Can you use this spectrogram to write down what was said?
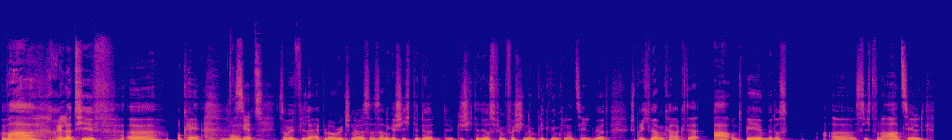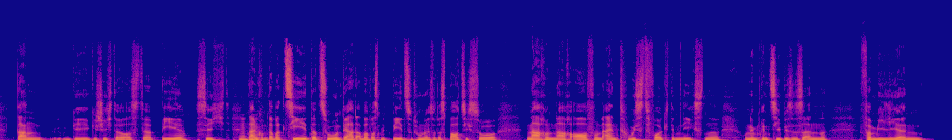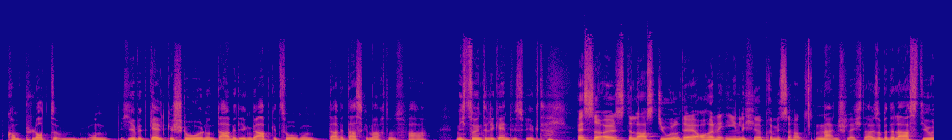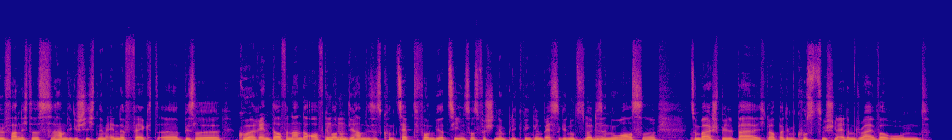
War relativ äh, okay. Worum So- geht's? So wie viele Apple Originals. Es ist eine Geschichte die, Geschichte, die aus fünf verschiedenen Blickwinkeln erzählt wird. Sprich, wir haben Charakter A und B, wird aus äh, Sicht von A erzählt. Dann die Geschichte aus der B-Sicht. Dann kommt aber C dazu und der hat aber was mit B zu tun. Also das baut sich so nach und nach auf und ein Twist folgt dem nächsten. Und im Prinzip ist es ein Familienkomplott und hier wird Geld gestohlen und da wird irgendwer abgezogen und da wird das gemacht und es war nicht so intelligent, wie es wirkt. Besser als The Last Duel, der ja auch eine ähnliche Prämisse hat. Nein, schlechter. Also bei The Last Duel fand ich, das haben die Geschichten im Endeffekt äh, ein bisschen kohärenter aufeinander aufgebaut Mhm. und die haben dieses Konzept von wir erzählen es aus verschiedenen Blickwinkeln besser genutzt, Mhm. weil diese Nuance, ne, zum Beispiel bei, ich glaube, bei dem Kuss zwischen Adam Driver und,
